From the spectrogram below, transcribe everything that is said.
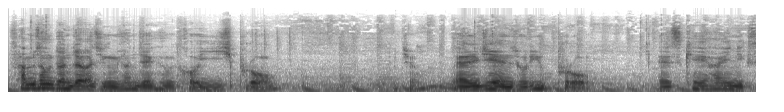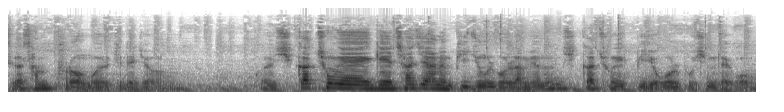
삼성전자가 지금 현재 거의 20%, 그렇죠? LG 엔솔이 6%, SK 하이닉스가 3%뭐 이렇게 되죠. 그 시가총액에 차지하는 비중을 보려면은 시가총액비 요걸 보시면 되고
